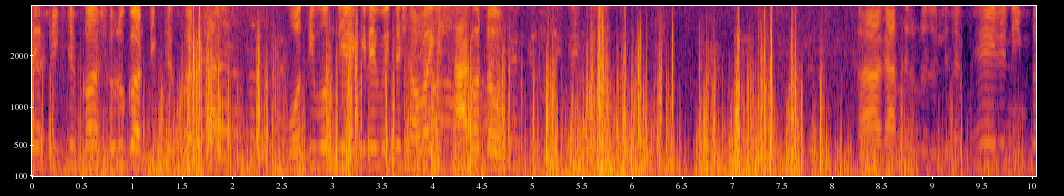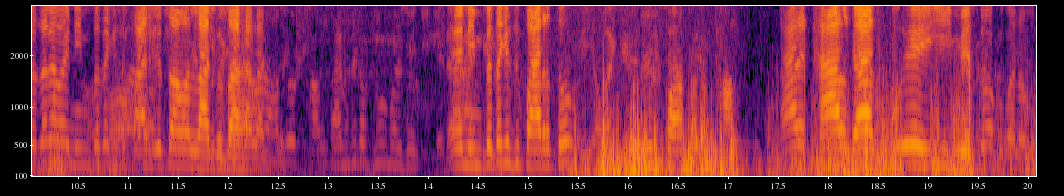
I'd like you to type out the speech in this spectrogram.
রে টিকটক কর, শুরু কর, টিকটক কর প্রতিবন্ধী একাডেমিতে সবাইকে স্বাগত। হ্যাঁ গাছের উপরে থাকবে। এই নিম পাতা ভাই নিম পাতা কিছু পারিলে তো আমার লাগবে লাগবে। এই নিম পাতা কিছু পারো তো। আরে ঠাল, গাছ এই মেসো বানাবো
